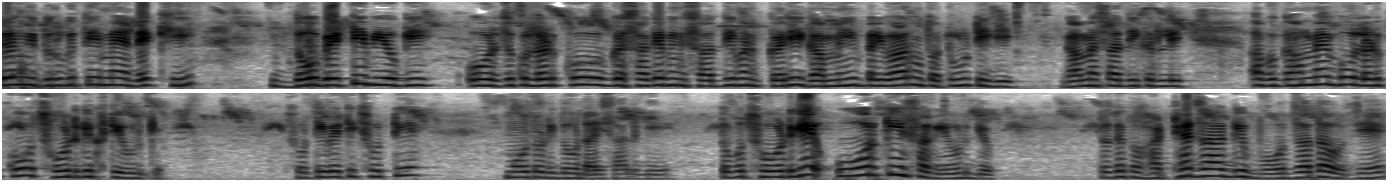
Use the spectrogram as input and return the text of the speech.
बंग दुर्गति में देखी, दो बेटी भी होगी, और जो लड़को सगे भी शादी बन करी गाँव परिवार हूँ तो टूट ही गई गाँव में शादी कर ली। अब गाँव में वो लड़को छोड़ के खटी उड़ गया। छोटी बेटी छोटी है मोटोड़ी दो ढाई साल की है। तो वो छोड़ गए और की सगे उड़ गयो। तो देखो, हठे जागे बहुत ज़्यादा हो जाए।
